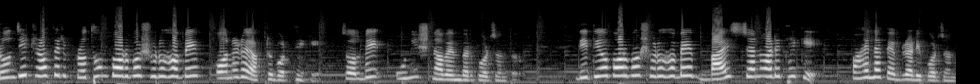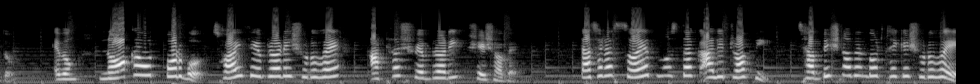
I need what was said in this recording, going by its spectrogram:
রঞ্জি ট্রফির প্রথম পর্ব শুরু হবে পনেরোই অক্টোবর থেকে। চলবে উনিশ নভেম্বর পর্যন্ত। দ্বিতীয় পর্ব শুরু হবে বাইশ জানুয়ারি থেকে পহেলা ফেব্রুয়ারি পর্যন্ত এবং নক আউট পর্ব ছয় ফেব্রুয়ারি শুরু হয়ে আঠাশ ফেব্রুয়ারি শেষ হবে। তাছাড়া সৈয়দ মুস্তাক আলী ট্রফি ছাব্বিশ নভেম্বর থেকে শুরু হয়ে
